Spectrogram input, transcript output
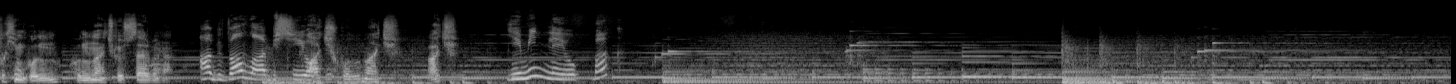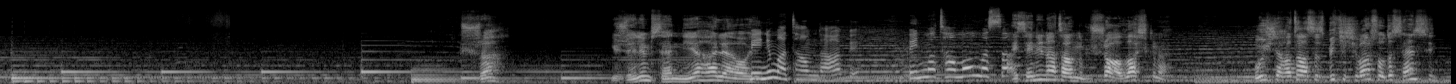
Aç bakayım kolunu. Kolunu aç göster bana. Abi vallahi bir şey yok. Aç kolunu aç. Aç. Yeminle yok bak. Büşra. Güzelim sen niye hala o... Benim hatamdı abi. Benim hatam olmasa... E senin hatan mı Büşra Allah aşkına? Bu işte hatasız bir kişi varsa o da sensin.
